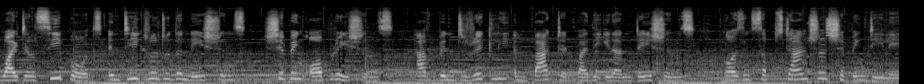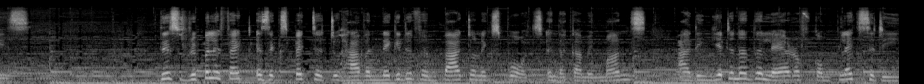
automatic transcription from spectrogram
Vital seaports integral to the nation's shipping operations have been directly impacted by the inundations, causing substantial shipping delays. This ripple effect is expected to have a negative impact on exports in the coming months, adding yet another layer of complexity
